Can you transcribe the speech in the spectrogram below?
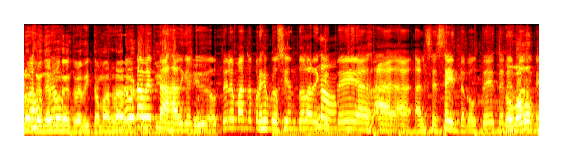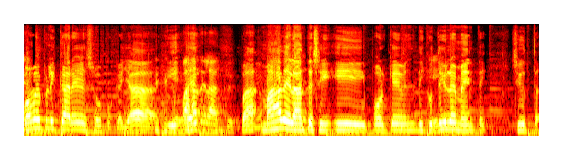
bueno no tener no- una entrevista más No larga es una contigo. ventaja de que, que usted le manda, por ejemplo, 100 dólares No. que esté a- a- a- al 60 para usted tener No, vamos, vamos a explicar eso porque ya... y Más adelante. pa- más adelante, sí, y porque indiscutiblemente, si usted,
